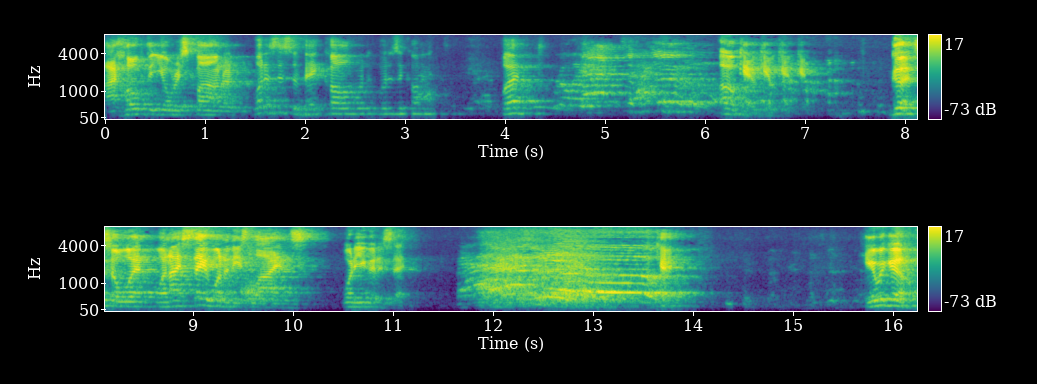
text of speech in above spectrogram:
I hope that you'll respond. What is this event called? What, what is it called? What? Okay, okay, okay, okay. Good. So when when I say one of these lines, what are you going to say? Okay. Here we go.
